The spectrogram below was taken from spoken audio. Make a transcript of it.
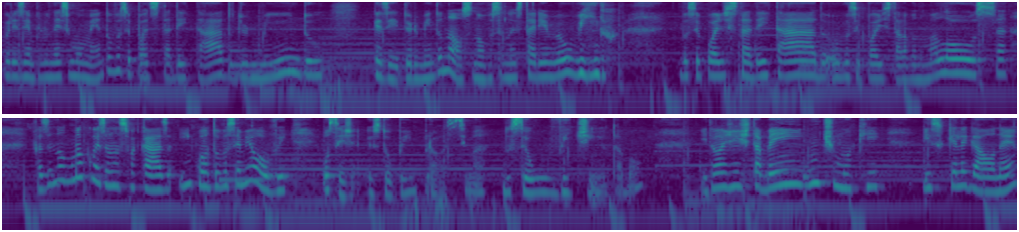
Por exemplo, nesse momento você pode estar deitado, dormindo. Quer dizer, dormindo não, senão você não estaria me ouvindo. Você pode estar deitado, ou você pode estar lavando uma louça, fazendo alguma coisa na sua casa enquanto você me ouve. Ou seja, eu estou bem próxima do seu ouvidinho, tá bom? Então a gente tá bem íntimo aqui, isso que é legal, né?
